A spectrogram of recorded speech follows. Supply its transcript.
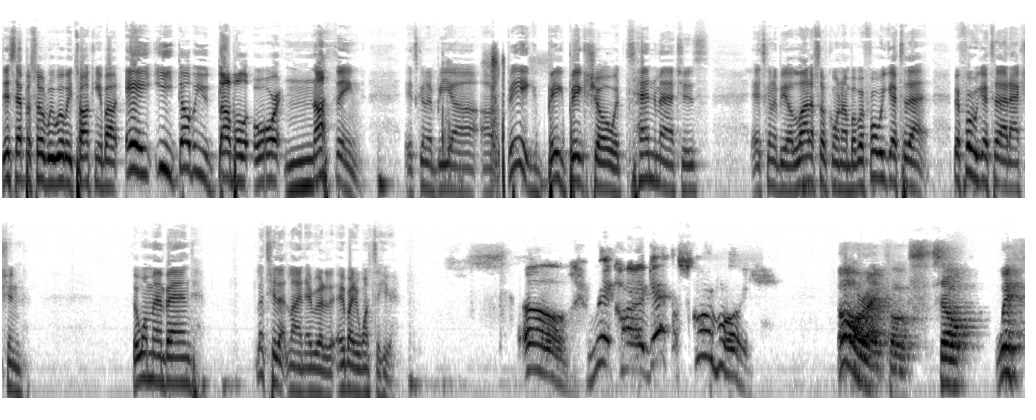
this episode we will be talking about AEW Double or Nothing. It's going to be a, a big, big, big show with 10 matches. It's going to be a lot of stuff going on. But before we get to that, before we get to that action, the one man band, let's hear that line everybody, everybody wants to hear. Oh, Rick Hard, get the scoreboard. All right, folks. So, with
